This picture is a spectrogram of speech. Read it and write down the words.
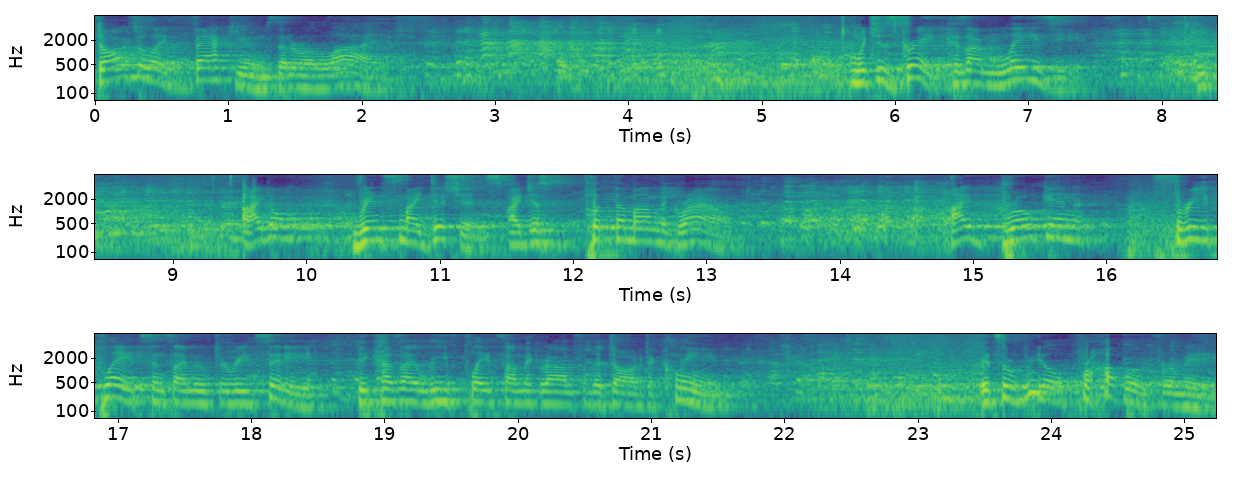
Dogs are like vacuums that are alive. Which is great because I'm lazy. I don't rinse my dishes, I just put them on the ground. I've broken three plates since I moved to Reed City because I leave plates on the ground for the dog to clean. It's a real problem for me.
